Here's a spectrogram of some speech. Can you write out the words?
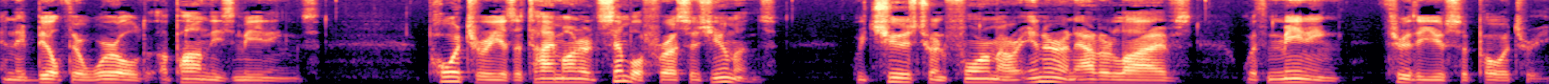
and they built their world upon these meanings. Poetry is a time honored symbol for us as humans. We choose to inform our inner and outer lives with meaning through the use of poetry.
